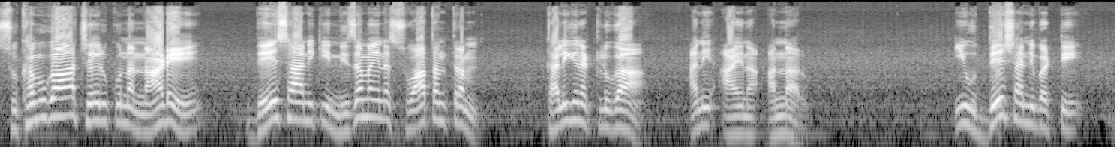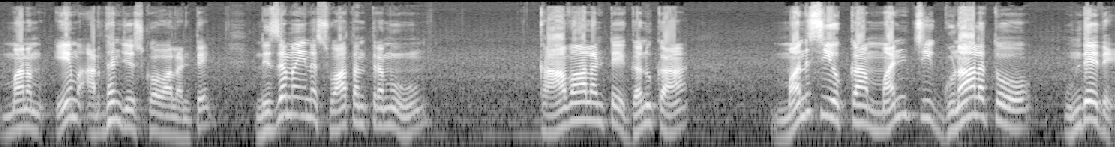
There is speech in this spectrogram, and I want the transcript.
సుఖముగా చేరుకున్న నాడే దేశానికి నిజమైన స్వాతంత్రం కలిగినట్లుగా అని ఆయన అన్నారు. ఈ ఉద్దేశాన్ని బట్టి మనం ఏం అర్థం చేసుకోవాలంటే నిజమైన స్వాతంత్రము కావాలంటే గనుక మనిషి యొక్క మంచి గుణాలతో ఉండేదే.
